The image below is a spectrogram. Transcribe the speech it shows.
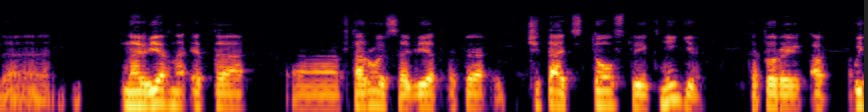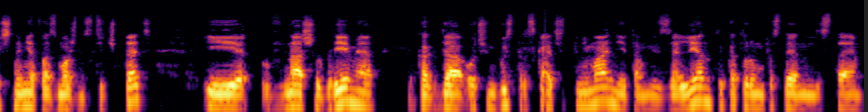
Э, наверное, это э, второй совет, это читать толстые книги, которые обычно нет возможности читать, и в наше время, когда очень быстро скачет внимание, там из-за ленты, которую мы постоянно листаем,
